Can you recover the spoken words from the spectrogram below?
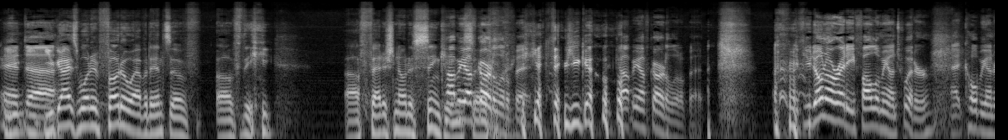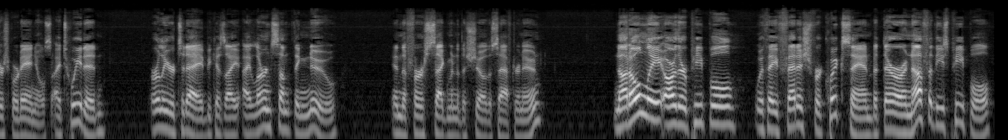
and you, uh, you guys wanted photo evidence of of the uh, fetish known as sinking. Caught me off so- guard a little bit. yeah, there you go. caught me off guard a little bit. if you don't already, follow me on Twitter at Colby underscore Daniels. I tweeted earlier today because I, I learned something new in the first segment of the show this afternoon. Not only are there people with a fetish for quicksand, but there are enough of these people.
